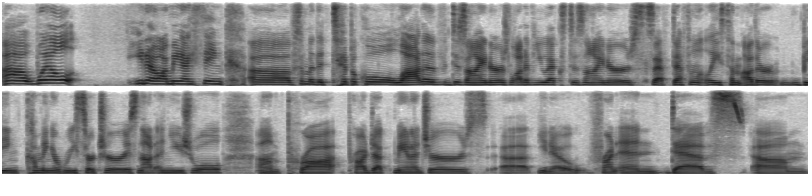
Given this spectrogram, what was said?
Uh, well, you know, I mean, I think uh, some of the typical, a lot of designers, a lot of UX designers, definitely some other becoming a researcher is not unusual. Um, pro, product managers, uh, you know, front end devs, um,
